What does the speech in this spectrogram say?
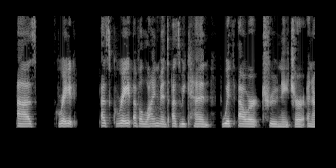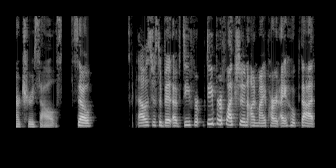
as great as great of alignment as we can with our true nature and our true selves. So that was just a bit of deep deep reflection on my part. I hope that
